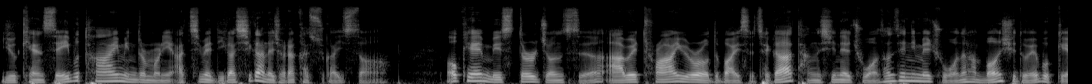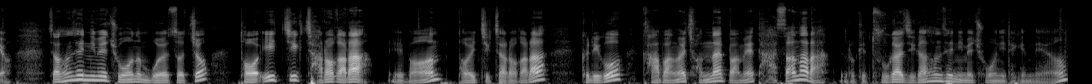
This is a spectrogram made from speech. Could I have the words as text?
you can save time in the morning. 아침에 네가 시간을 절약할 수가 있어. Okay, Mr. Jones, I will try your advice. 제가 당신의 조언, 선생님의 조언을 한번 시도해 볼게요. 자, 선생님의 조언은 뭐였었죠? 더 일찍 자러 가라. 1번, 더 일찍 자러 가라. 그리고 가방을 전날 밤에 다 싸놔라. 이렇게 두 가지가 선생님의 조언이 되겠네요.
